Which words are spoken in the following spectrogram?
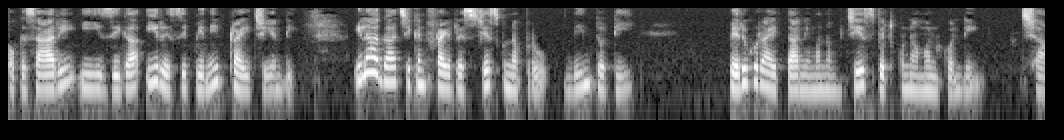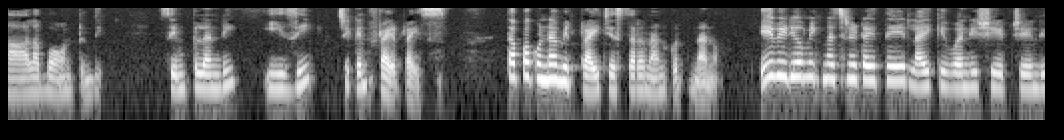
ఒకసారి ఈజీగా ఈ రెసిపీని ట్రై చేయండి. ఇలాగా చికెన్ ఫ్రైడ్ రైస్ చేసుకున్నప్పుడు దీంతో పెరుగు రాయితాన్ని మనం చేసి పెట్టుకున్నాం అనుకోండి చాలా బాగుంటుంది. సింపుల్ అండి ఈజీ చికెన్ ఫ్రైడ్ రైస్. తప్పకుండా మీరు ట్రై చేస్తారని అనుకుంటున్నాను. ఈ వీడియో మీకు నచ్చినట్టయితే లైక్ ఇవ్వండి షేర్ చేయండి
